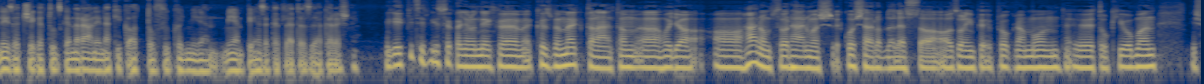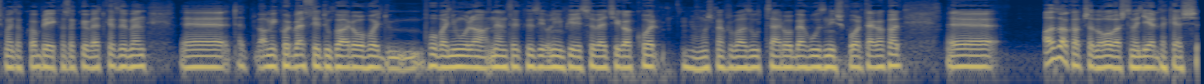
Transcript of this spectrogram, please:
nézettséget tudsz generálni nekik, attól függ, hogy milyen, milyen pénzeket lehet ezzel keresni. Még egy picit visszakanyarodnék, közben megtaláltam, hogy a, a 3x3-as kosárlabda lesz az olimpiai programon Tokióban, és majd akkor a break az a következőben. Tehát amikor beszéltünk arról, hogy hova nyúl a Nemzetközi Olimpiai Szövetség, akkor most megpróbál az utcáról behúzni sportágakat azzal kapcsolatban olvastam egy érdekes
